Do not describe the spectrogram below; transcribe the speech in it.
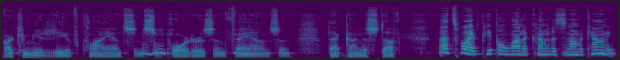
our community of clients and Mm-hmm. supporters and fans and that kind of stuff. That's why people want to come to Sonoma County,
